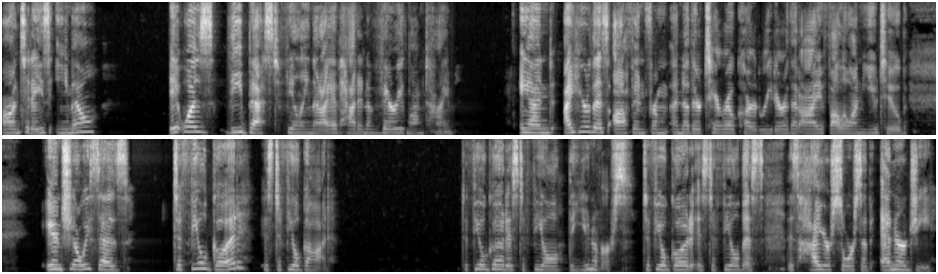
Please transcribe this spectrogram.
on today's email, it was the best feeling that I have had in a very long time. And I hear this often from another tarot card reader that I follow on YouTube. And she always says, to feel good is to feel God. To feel good is to feel the universe. To feel good is to feel this, this higher source of energy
